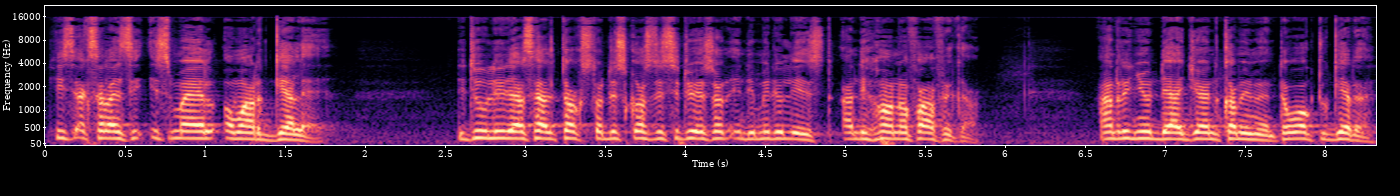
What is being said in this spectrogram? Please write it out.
His Excellency Ismail Omar Guelleh. The two leaders held talks to discuss the situation in the Middle East and the Horn of Africa and renewed their joint commitment to work together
